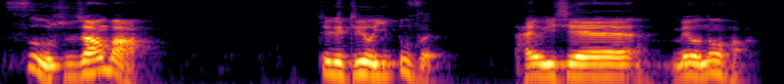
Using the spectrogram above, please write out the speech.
四五十张吧，这里只有一部分，还有一些没有弄好。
